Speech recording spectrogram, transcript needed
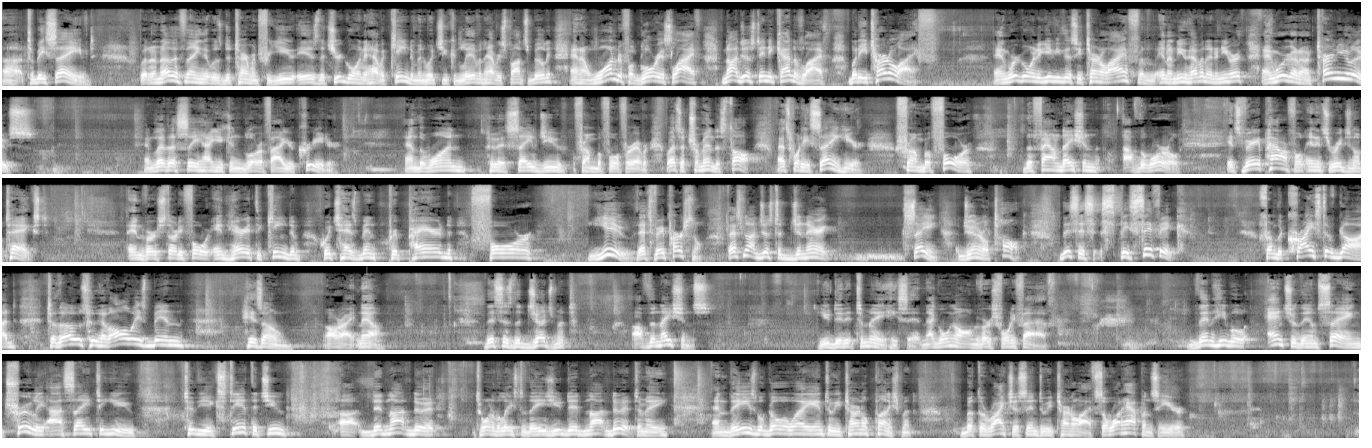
uh, to be saved. But another thing that was determined for you is that you're going to have a kingdom in which you can live and have responsibility and a wonderful, glorious life, not just any kind of life, but eternal life. And we're going to give you this eternal life and in a new heaven and a new earth, and we're going to turn you loose. And let us see how you can glorify your Creator and the one who has saved you from before forever. Well, that's a tremendous thought. That's what he's saying here. From before the foundation of the world. It's very powerful in its original text. In verse 34, inherit the kingdom which has been prepared for you. That's very personal. That's not just a generic saying, a general talk. This is specific from the Christ of God to those who have always been His own. All right, now, this is the judgment of the nations. You did it to me, he said. Now, going on, verse 45. Then he will answer them, saying, Truly I say to you, to the extent that you uh, did not do it to one of the least of these, you did not do it to me, and these will go away into eternal punishment, but the righteous into eternal life. So, what happens here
